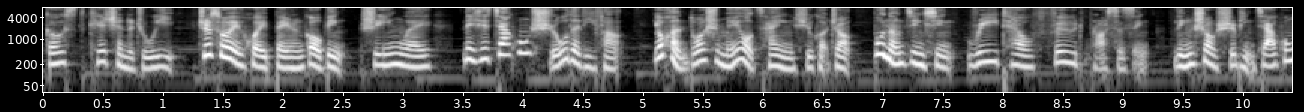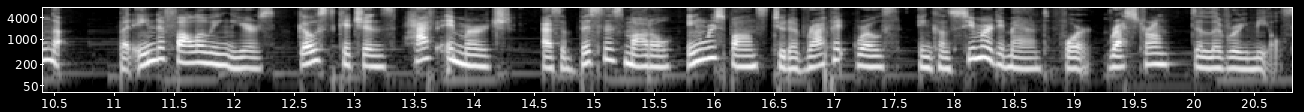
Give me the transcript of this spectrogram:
ghost kitchen 的主意之所以会被人诟病，是因为那些加工食物的地方有很多是没有餐饮许可证，不能进行 retail food processing 零售食品加工的。But in the following years, ghost kitchens have emerged as a business model in response to the rapid growth in consumer demand for restaurant delivery meals.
